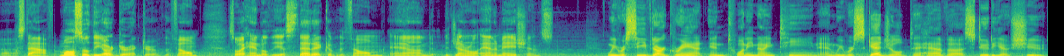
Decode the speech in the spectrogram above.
uh, staff. I'm also the art director of the film, so I handle the aesthetic of the film and the general animations. We received our grant in 2019 and we were scheduled to have a studio shoot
